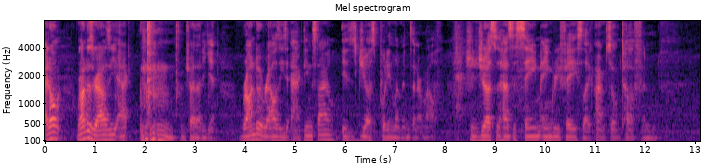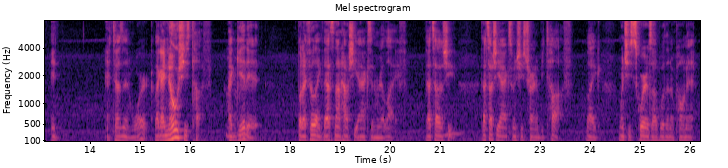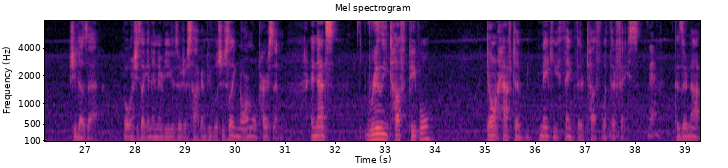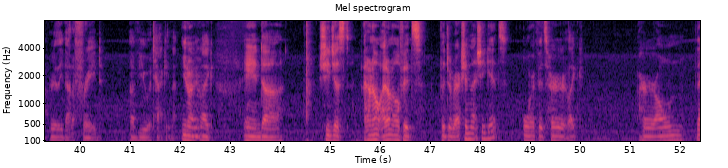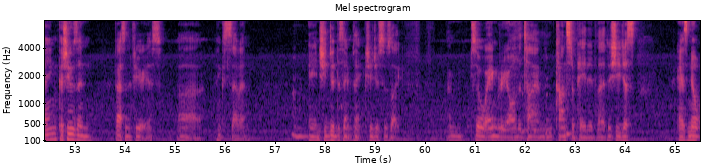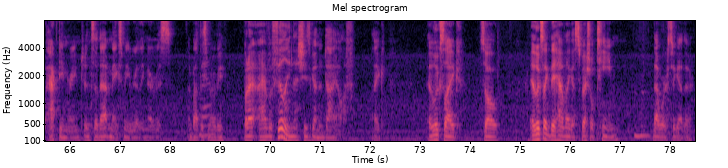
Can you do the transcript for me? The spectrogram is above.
I don't. Ronda's Rousey act. Let me try that again. Ronda Rousey's acting style is just putting lemons in her mouth. She just has the same angry face, like I'm so tough, and it it doesn't work. Like I know she's tough, I mm-hmm. get it, but I feel like that's not how she acts in real life. That's how she, that's how she acts when she's trying to be tough. Like when she squares up with an opponent, she does that. But when she's like in interviews or just talking to people, she's just like normal person, and that's really tough people. Don't have to make you think they're tough with their face Yeah. because they're not really that afraid of you attacking them. You know, what I mean? like, and uh, she just, I don't know, I don't know if it's the direction that she gets or if it's her like her own thing because she was in Fast and the Furious, uh, I think 7 and she did the same thing. She just was like, I'm so angry all the time and constipated that she just has no acting range, and so that makes me really nervous about this Yeah. movie. But I, I have a feeling that she's gonna die off. Like, it looks like so. It looks like they have like a special team that works together,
